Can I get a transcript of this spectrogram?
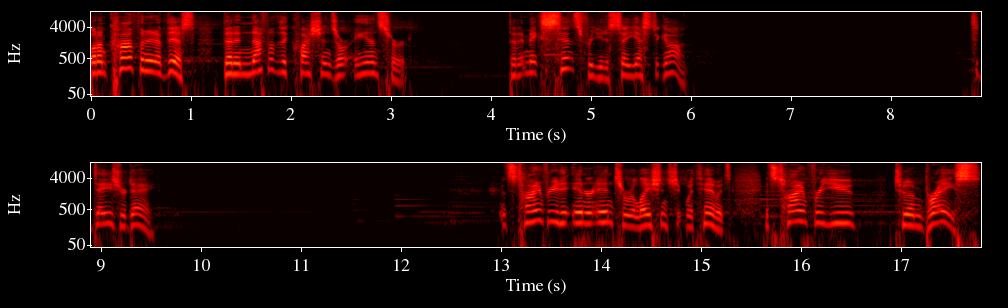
But I'm confident of this that enough of the questions are answered that it makes sense for you to say yes to God. Today's your day. It's time for you to enter into relationship with Him. It's, it's time for you to embrace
